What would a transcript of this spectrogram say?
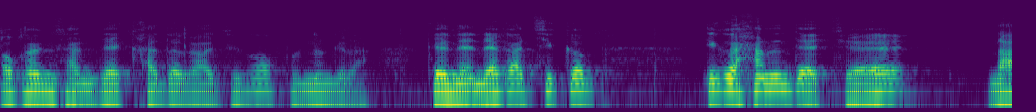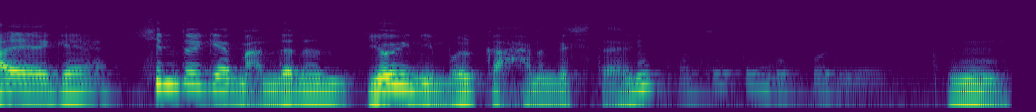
옥황상제 카드 가지고 붙는 거다. 그런데 내가 지금 이거 하는데 제 나에게 힘들게 만드는 요인이 뭘까 하는 것이다. 어쨌든 못 버려요. 음.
